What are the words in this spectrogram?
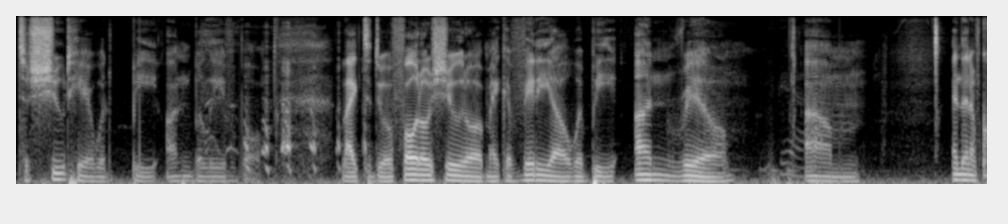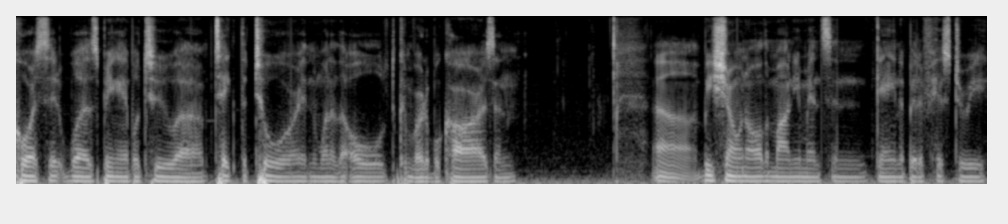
to shoot here would be unbelievable. Like to do a photo shoot or make a video would be unreal. Um, and then of course it was being able to uh, take the tour in one of the old convertible cars and uh, be shown all the monuments and gain a bit of history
